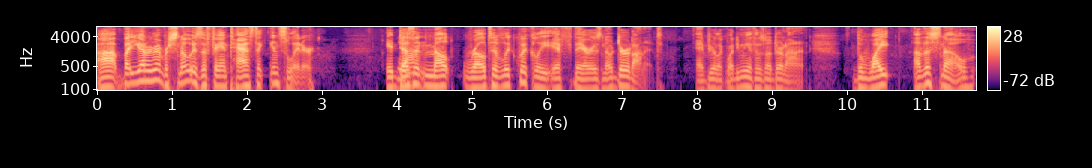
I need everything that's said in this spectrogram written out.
Uh, but you got to remember snow is a fantastic insulator. It Yeah. doesn't melt relatively quickly if there is no dirt on it. And people are like what do you mean if there's no dirt on it? The white of the snow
